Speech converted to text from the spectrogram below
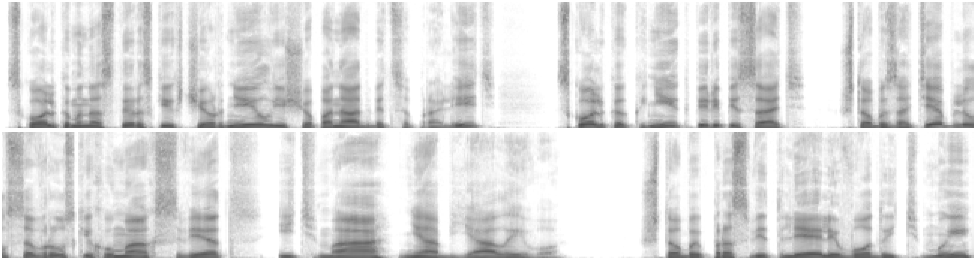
Сколько монастырских чернил еще понадобится пролить, сколько книг переписать, чтобы затеплился в русских умах свет, и тьма не объяла его. Чтобы просветлели воды тьмы,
